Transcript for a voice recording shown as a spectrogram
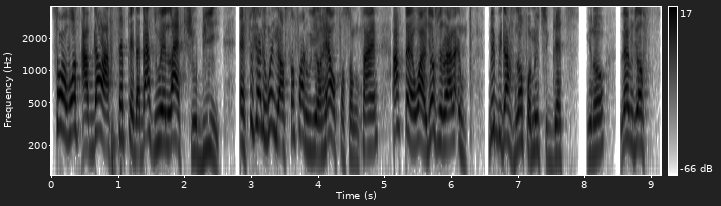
Some of us have now accepted that that's where life should be, especially when you have suffered with your health for some time. After a while, you just realize hmm, maybe that's not for me to get, you know, let me just,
